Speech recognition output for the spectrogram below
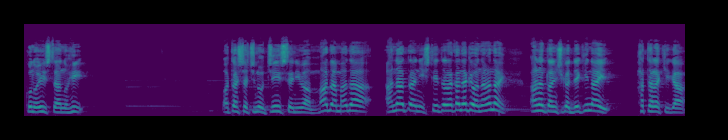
このイースターの日私たちの人生にはまだまだあなたにしていただかなければならないあなたにしかできない働きが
